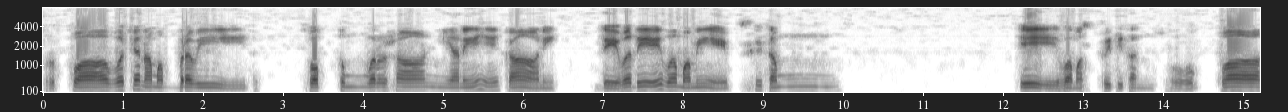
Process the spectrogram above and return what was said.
श्रुत्वा वचनमब्रवीत्। स्वप्तुम् वर्षाण्यनेकानि देवदेव ममेप्सितम् एवमस्त्विति तम् सोक्त्वा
